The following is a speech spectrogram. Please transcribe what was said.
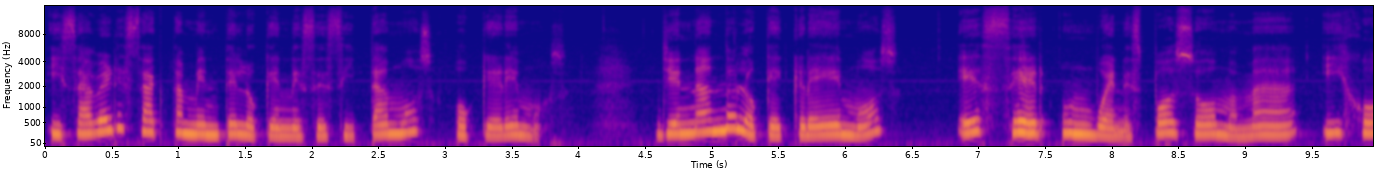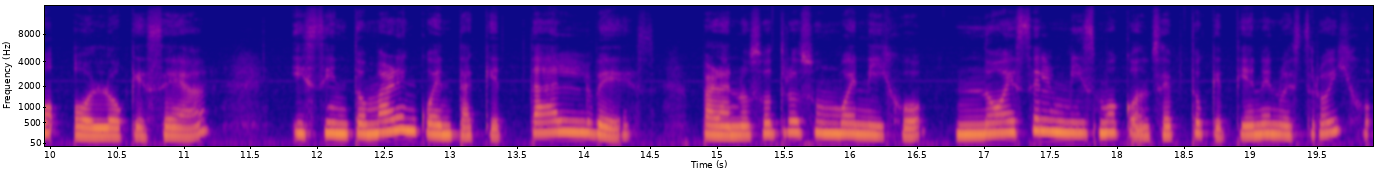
y saber exactamente lo que necesitamos o queremos, llenando lo que creemos es ser un buen esposo, mamá, hijo o lo que sea, y sin tomar en cuenta que tal vez para nosotros un buen hijo no es el mismo concepto que tiene nuestro hijo.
